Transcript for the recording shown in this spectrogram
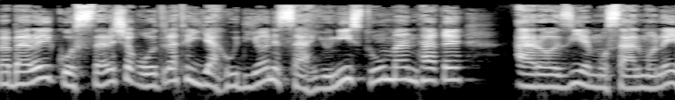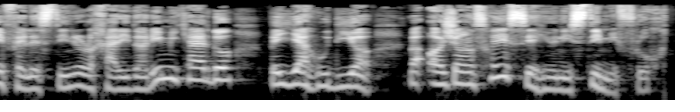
و برای گسترش قدرت یهودیان صهیونیست تو اون منطقه اراضی مسلمانای فلسطینی رو خریداری می‌کرد و به یهودیا و آژانس های صهیونیستی میفروخت.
